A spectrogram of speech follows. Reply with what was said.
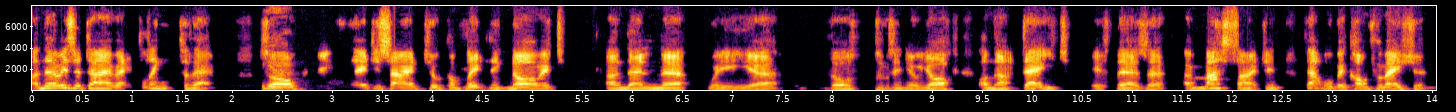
and there is a direct link to them. So if they decide to completely ignore it, and then uh, we, uh, those of us in New York, on that date, if there's a, a mass sighting, that will be confirmation.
